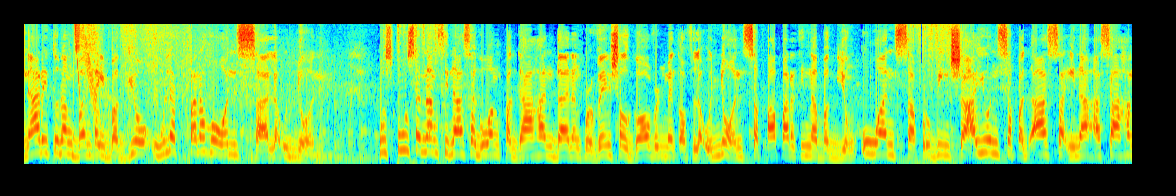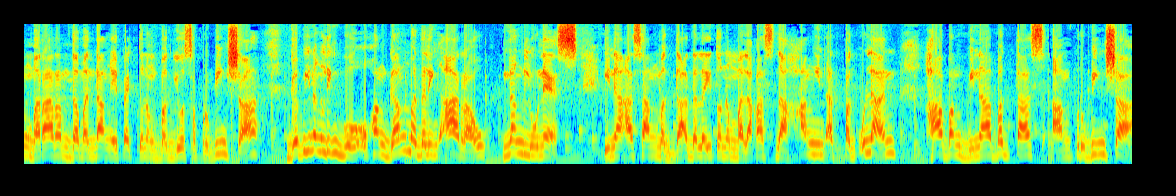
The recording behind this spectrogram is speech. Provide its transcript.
Narito ng Bantay Bagyo, ulat panahon sa La Union. Puspusan ng sinasagawang paghahanda ng Provincial Government of La Union sa paparating na bagyong uwan sa probinsya. Ayon sa pag-asa, inaasahang mararamdaman na ang epekto ng bagyo sa probinsya gabi ng linggo o hanggang madaling araw ng lunes. Inaasahang magdadala ito ng malakas na hangin at pag-ulan habang binabagtas ang probinsya.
